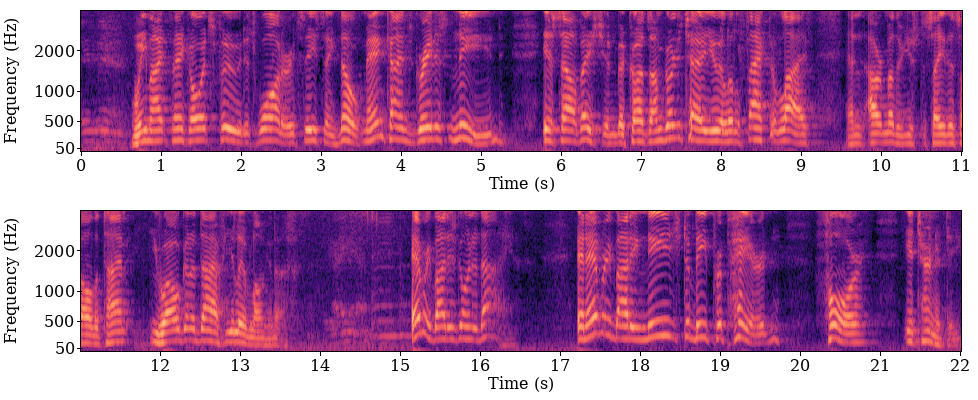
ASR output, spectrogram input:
Amen. We might think, oh, it's food, it's water, it's these things. No, mankind's greatest need is salvation because I'm going to tell you a little fact of life, and our mother used to say this all the time you're all going to die if you live long enough. Everybody's going to die. And everybody needs to be prepared for eternity.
